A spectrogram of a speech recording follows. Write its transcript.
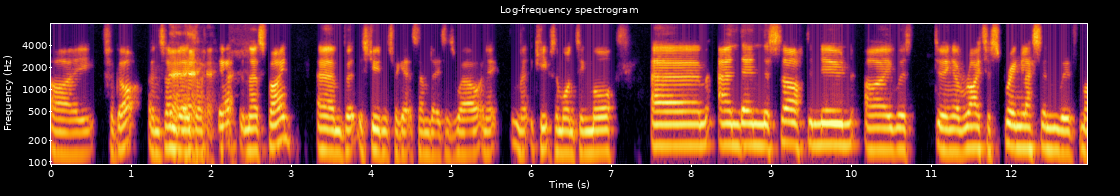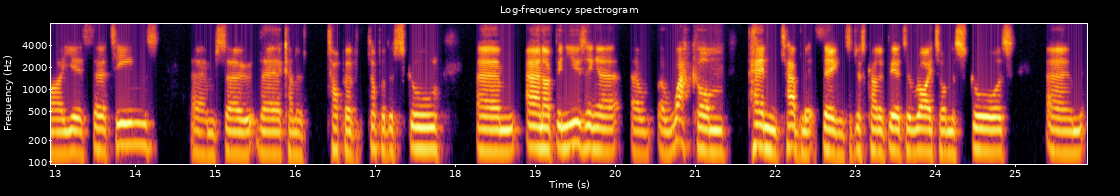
I forgot, and some days I forget, and that's fine. Um, but the students forget some days as well, and it, keeps them wanting more. Um, and then this afternoon, I was doing a Rite of Spring lesson with my year 13s. Um, so they're kind of top of top of the school, um, and I've been using a, a, a Wacom pen tablet thing to just kind of be able to write on the scores um,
